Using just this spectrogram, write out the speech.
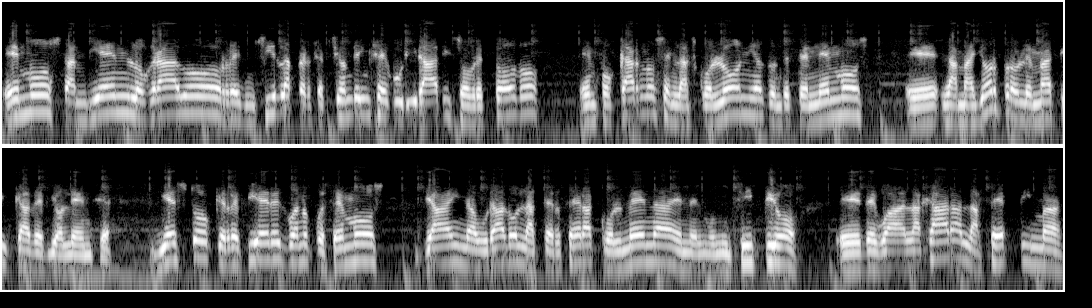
hemos también logrado reducir la percepción de inseguridad y sobre todo enfocarnos en las colonias donde tenemos eh, la mayor problemática de violencia. Y esto que refieres, bueno, pues hemos ya inaugurado la tercera colmena en el municipio eh, de Guadalajara, la séptima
